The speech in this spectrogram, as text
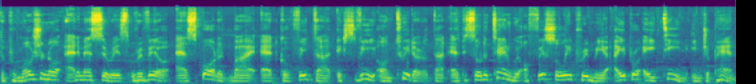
The promotional anime series reveal, as spotted by at XV on Twitter that episode 10 will officially premiere April 18 in Japan.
